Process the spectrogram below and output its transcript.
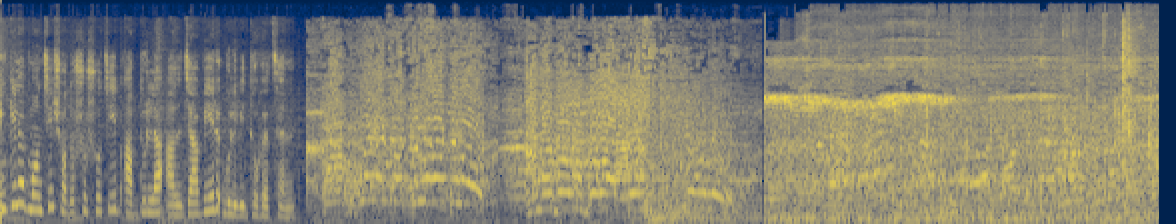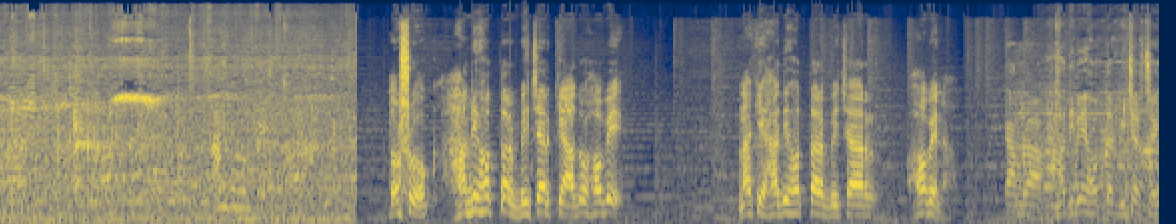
ইনকিলাব মঞ্চের সদস্য সচিব আবদুল্লাহ আল জাবের গুলিবিদ্ধ হয়েছেন। দর্শক হাদি হত্যার বিচার কি আদৌ হবে? নাকি হাদি হত্যার বিচার হবে না? আমরা হাদিবে হত্যার বিচার চাই।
